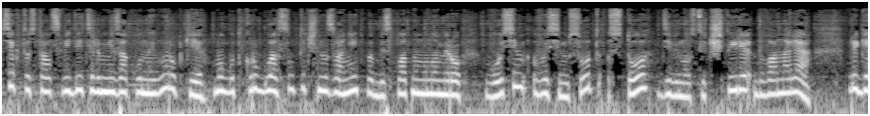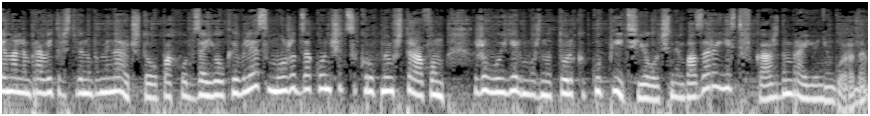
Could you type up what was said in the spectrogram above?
Все, кто стал свидетелем незаконной вырубки, могут круглосуточно звонить по бесплатному номеру 8 800 100 94 00. В региональном правительстве напоминают, что поход за елкой в лес может закончиться крупным штрафом. Живую ель можно только купить. Елочные базары есть в каждом районе города.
